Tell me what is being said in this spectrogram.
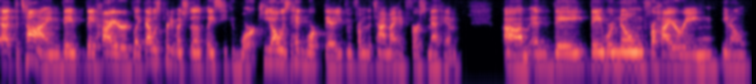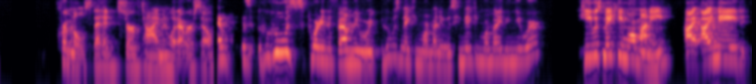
at the time they they hired like that was pretty much the only place he could work. He always had worked there, even from the time I had first met him. Um, and they they were known for hiring, you know, criminals that had served time and whatever. So And was who who was supporting the family? Were who was making more money? Was he making more money than you were? He was making more money. I, I made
